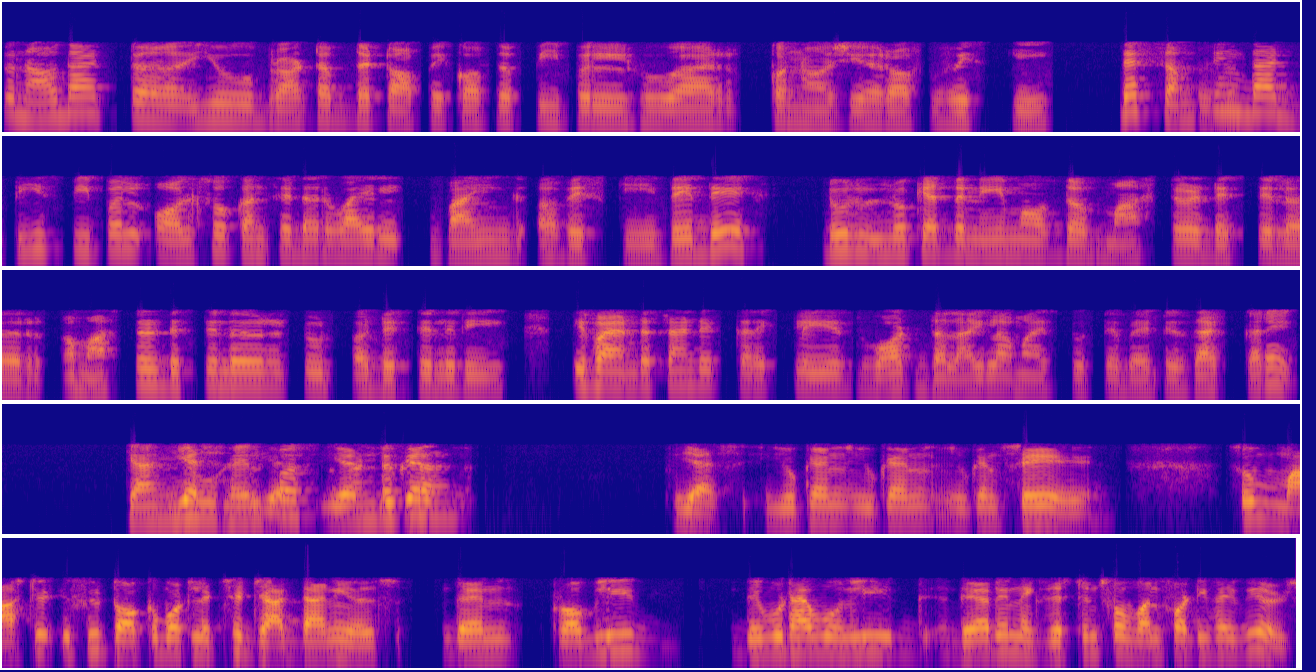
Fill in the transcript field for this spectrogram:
So now that uh, you brought up the topic of the people who are connoisseur of whiskey, there's something mm-hmm. that these people also consider while buying a whiskey. They they do look at the name of the master distiller. A master distiller to a distillery, if I understand it correctly, is what Dalai Lama is to Tibet. Is that correct? Can yes, you help yes, us yes, understand? You can, yes, you can. You can. You can say. So, master. If you talk about, let's say, Jack Daniels, then probably they would have only they are in existence for 145 years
